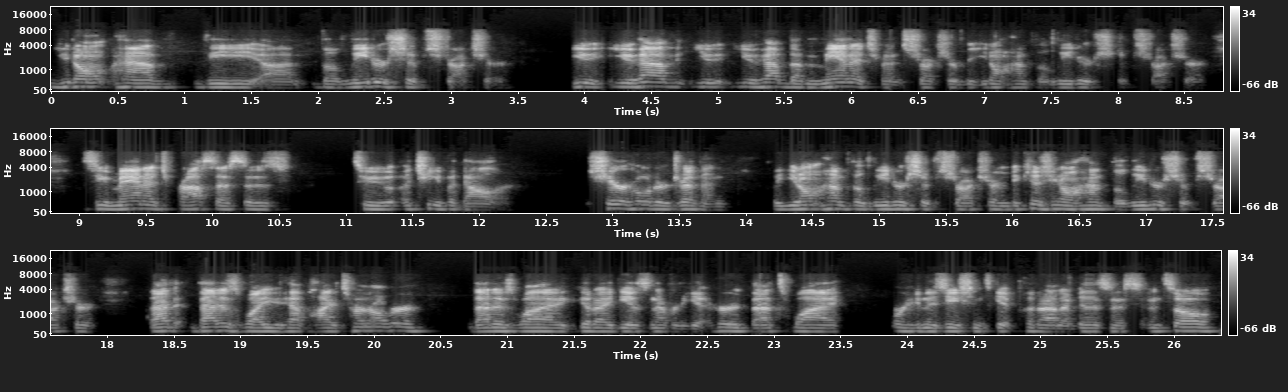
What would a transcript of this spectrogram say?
you don't have the uh, the leadership structure. You you have you you have the management structure but you don't have the leadership structure. So you manage processes to achieve a dollar. Shareholder driven but you don't have the leadership structure. And because you don't have the leadership structure that that is why you have high turnover. That is why good ideas never get heard. That's why organizations get put out of business. And so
